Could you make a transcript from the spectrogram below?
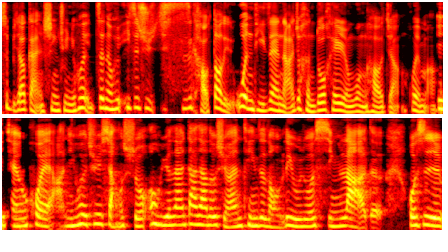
是比较感兴趣？你会真的会一直去思考，到底问题在哪？就很多黑人问号这样会吗？以前会啊，你会去想说，哦，原来大家都喜欢听这种，例如。比如说辛辣的，或是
